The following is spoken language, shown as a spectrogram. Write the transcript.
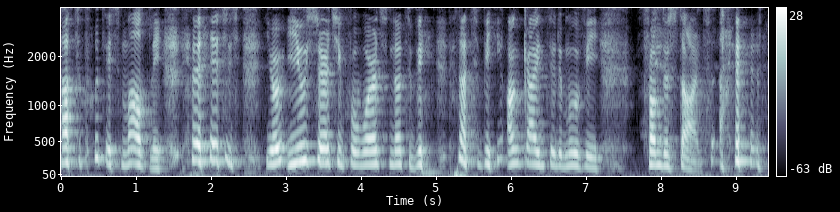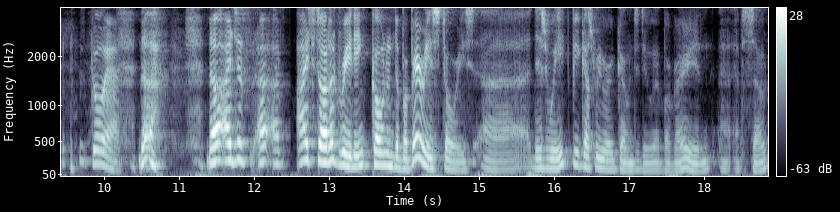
How to put this mildly? this is you you searching for words not to be not to be unkind to the movie from the start. Go ahead. no, no. I just I, I I started reading Conan the Barbarian stories uh, this week because we were going to do a barbarian uh, episode,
